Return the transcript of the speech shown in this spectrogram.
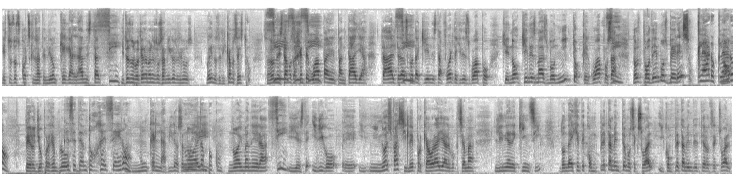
Estos dos cuates que nos atendieron, qué galanes, tal. Sí. Y entonces nos voltean a ver nuestros amigos y decimos, güey, nos dedicamos a esto. O sea, no Sí, necesitamos a gente sí. guapa en pantalla, tal, te das cuenta quién está fuerte, quién es guapo, quién no, quién es más bonito que guapo. O sea, Sí. nosotros podemos ver eso. Claro, ¿no? claro. Pero yo, por ejemplo, Que se te antoje nunca en la vida, o sea, No, hay, tampoco. no hay manera. Sí. Y este, y digo, eh, y, y no es fácil, ¿eh? Porque ahora hay algo que se llama línea de Kinsey, donde hay gente completamente homosexual y completamente heterosexual.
